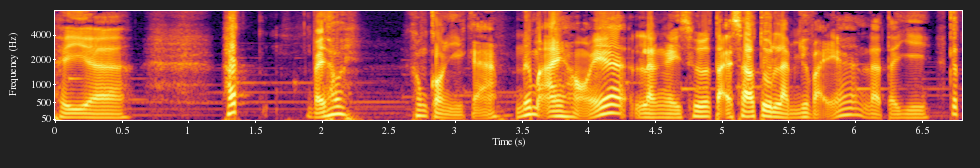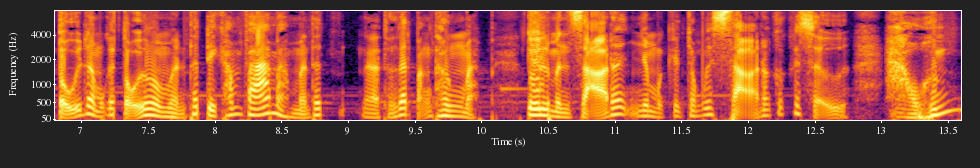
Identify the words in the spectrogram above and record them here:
Thì uh, hết vậy thôi không còn gì cả. Nếu mà ai hỏi á, là ngày xưa tại sao tôi làm như vậy á, là tại vì cái tuổi là một cái tuổi mà mình thích đi khám phá mà mình thích à, thử thách bản thân mà. Tuy là mình sợ đó nhưng mà cái, trong cái sợ nó có cái sự hào hứng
